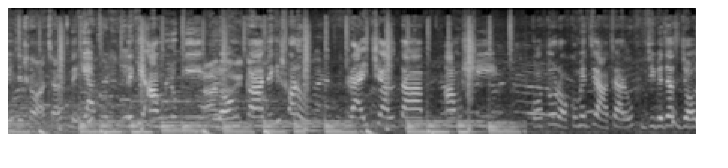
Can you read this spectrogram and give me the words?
এই যে সব আচার, দেখি দেখি আমলকি, লঙ্কা, দেখি সরো। ড্রাই চালতা, আমশি, কত রকমের যে আচার। জিভে জাস্ট জল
